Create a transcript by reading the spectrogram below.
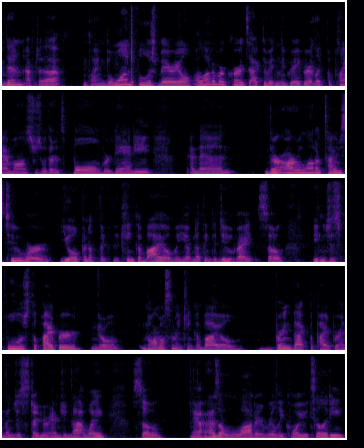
Then after that, I'm playing the one Foolish Burial. A lot of our cards activate in the graveyard, like the plant monsters, whether it's Bulb or Dandy. And then there are a lot of times too where you open up like the Kinka-byo but you have nothing to do, right? So you can just foolish the Piper, you go normal summon Kinka-byo, bring back the Piper, and then just start your engine that way. So yeah, it has a lot of really cool utility.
